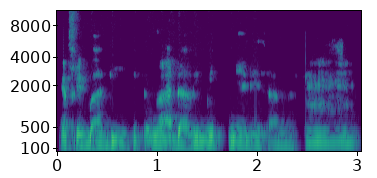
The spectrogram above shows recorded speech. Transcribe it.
everybody gitu. Nggak ada limitnya di sana. Hmm.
